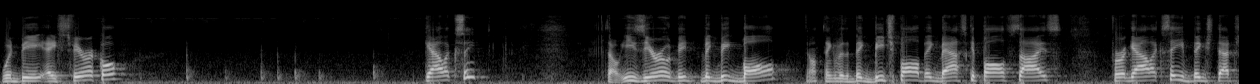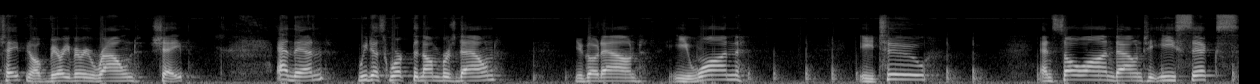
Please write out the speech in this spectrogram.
would be a spherical galaxy. So E0 would be big, big ball. You know, think of it as a big beach ball, big basketball size for a galaxy, big that shape, you know, very, very round shape. And then we just work the numbers down. You go down E1, E2, and so on down to E6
